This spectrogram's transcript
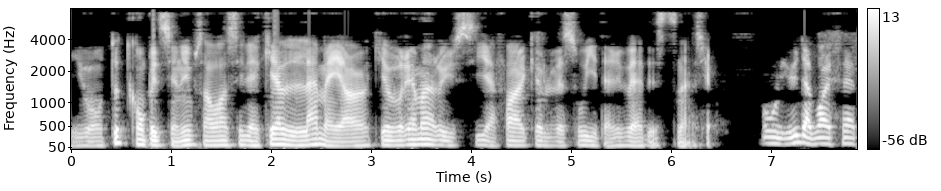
ils vont toutes compétitionner pour savoir c'est laquelle la meilleure qui a vraiment réussi à faire que le vaisseau y est arrivé à destination. Au lieu d'avoir fait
